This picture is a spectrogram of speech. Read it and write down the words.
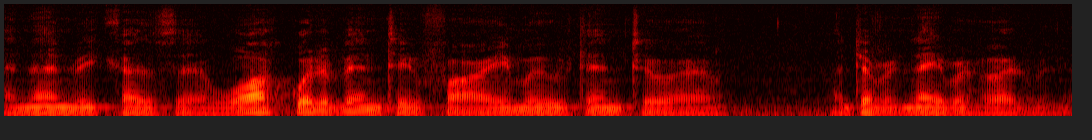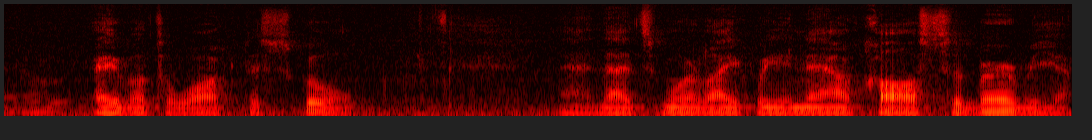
and then because the walk would have been too far, he moved into a, a different neighborhood, able to walk to school, and that's more like we now call suburbia.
